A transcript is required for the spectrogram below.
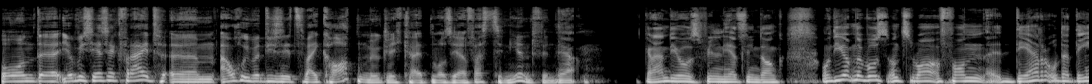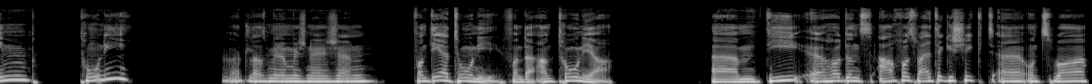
Und äh, ich habe mich sehr, sehr gefreut, ähm, auch über diese zwei Kartenmöglichkeiten, was ich ja faszinierend finde. Ja, grandios, vielen herzlichen Dank. Und ich habe noch was, und zwar von der oder dem Toni. Warte, lass mich noch mal schnell schauen. Von der Toni, von der Antonia. Ähm, die äh, hat uns auch was weitergeschickt, äh, und zwar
